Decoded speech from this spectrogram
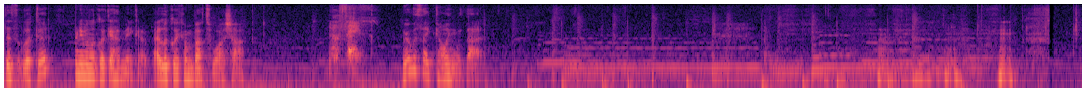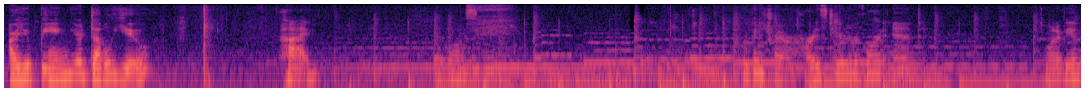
Does it look good? I don't even look like I have makeup. I look like I'm about to wash off. Nothing. Where was I going with that? Are you being your W? Hi. Almost. We're gonna try our hardest here to record and you wanna be in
